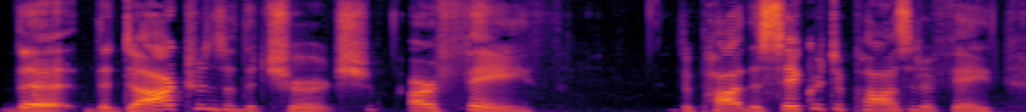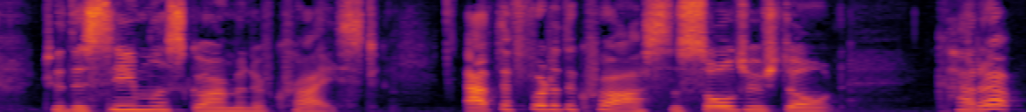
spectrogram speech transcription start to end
the, the doctrines of the church, our faith, the, the sacred deposit of faith, to the seamless garment of Christ. At the foot of the cross, the soldiers don't cut up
